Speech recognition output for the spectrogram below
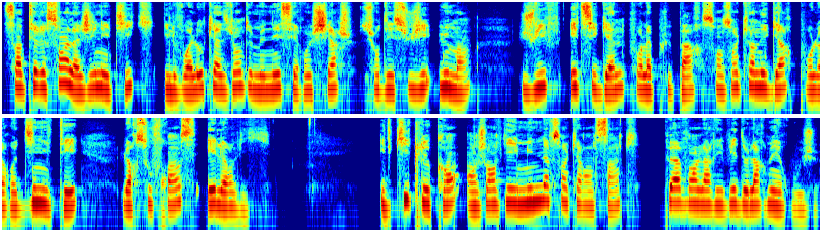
S'intéressant à la génétique, il voit l'occasion de mener ses recherches sur des sujets humains, juifs et tziganes pour la plupart, sans aucun égard pour leur dignité, leur souffrance et leur vie. Il quitte le camp en janvier 1945, peu avant l'arrivée de l'armée rouge.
